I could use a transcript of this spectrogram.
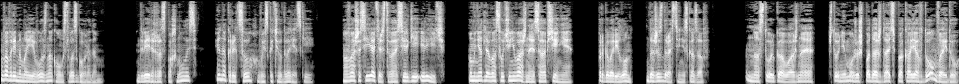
во время моего знакомства с городом. Дверь распахнулась, и на крыльцо выскочил дворецкий. «Ваше сиятельство, Сергей Ильич, у меня для вас очень важное сообщение», проговорил он, даже здрасте не сказав. «Настолько важное, что не можешь подождать, пока я в дом войду?»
